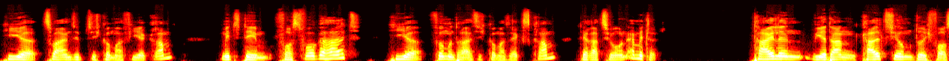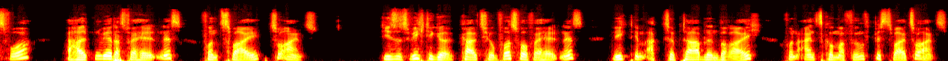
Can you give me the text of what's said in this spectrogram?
hier 72,4 Gramm, mit dem Phosphorgehalt, hier 35,6 Gramm, der Ration ermittelt. Teilen wir dann Calcium durch Phosphor, erhalten wir das Verhältnis von 2 zu 1. Dieses wichtige Calcium-Phosphor-Verhältnis liegt im akzeptablen Bereich von 1,5 bis 2 zu 1.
